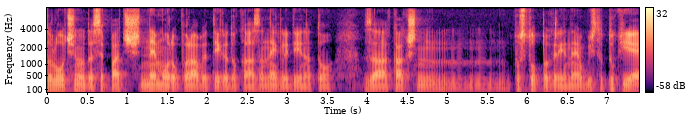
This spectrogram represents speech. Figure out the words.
določeno, da se pač ne more uporabljati tega dokaza, ne glede na to, za kakšen postopek gre. Ne? V bistvu tukaj je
